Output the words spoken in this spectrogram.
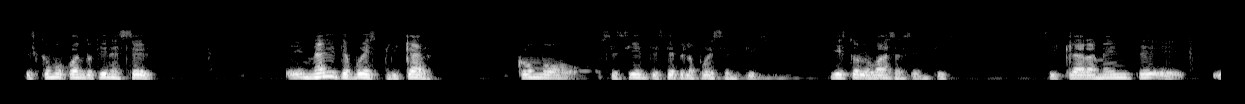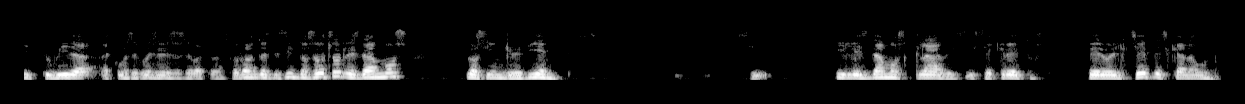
Es como cuando tienes sed. nadie te puede explicar cómo se siente sed, pero la puedes sentir. Y esto lo vas a sentir. Sí, claramente y tu vida a consecuencia de eso se va transformando. Es decir, nosotros les damos los ingredientes, ¿sí? Y les damos claves y secretos, pero el chef es cada uno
